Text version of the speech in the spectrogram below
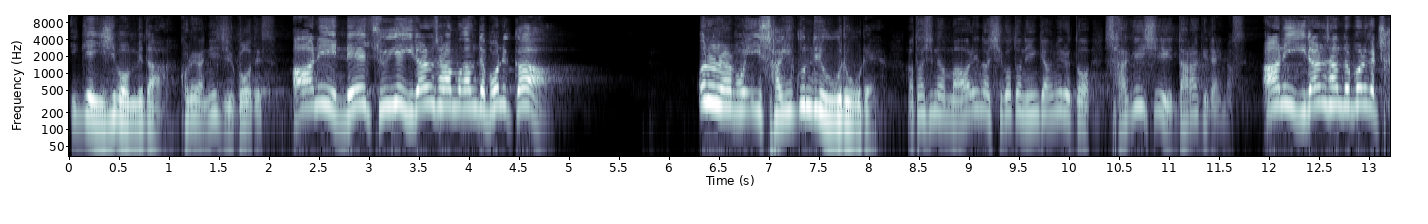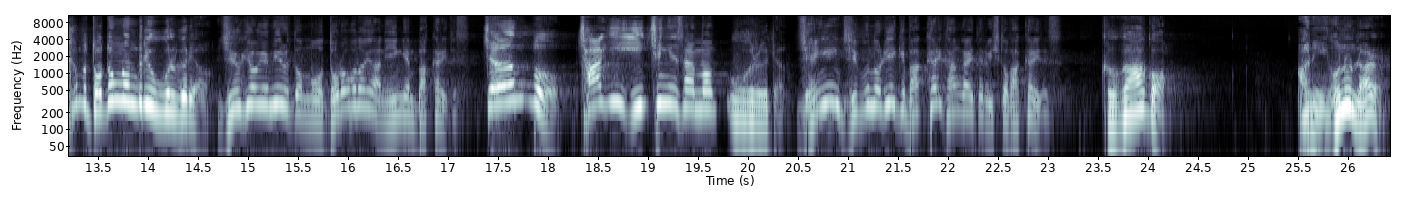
이게 25입니다. これが25です。 아니 내 주위에 일하는 사람 가운데 보니까 어느 날 보니 이 사기꾼들이 우글우글해. 私の周りの仕事人間を見ると詐欺師だらけであります。 아니 일하는 사람들 보니까 전부 도둑놈들이 우글거려. 従業員を見るともう泥棒のような人間ばっかりです。 전부 자기 이익청인 사람만 우글거려. 全員自分の利益ばっかり考えてる人ばっかりです。 그거하고 아니 어느 날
